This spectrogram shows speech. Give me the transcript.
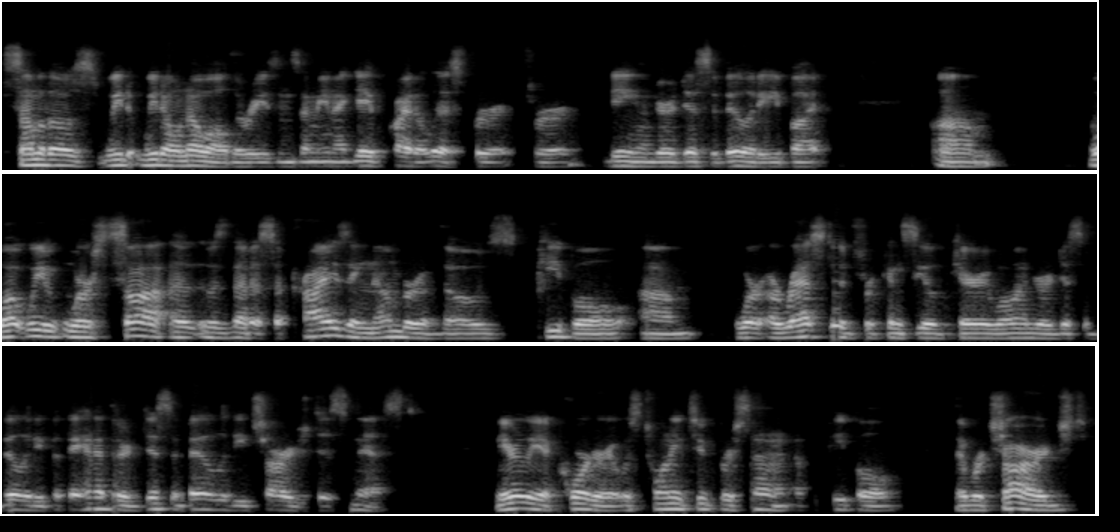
some of those we we don't know all the reasons. I mean, I gave quite a list for for being under a disability, but um, what we were saw uh, was that a surprising number of those people um, were arrested for concealed carry while under a disability, but they had their disability charge dismissed. Nearly a quarter, it was 22% of the people that were charged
